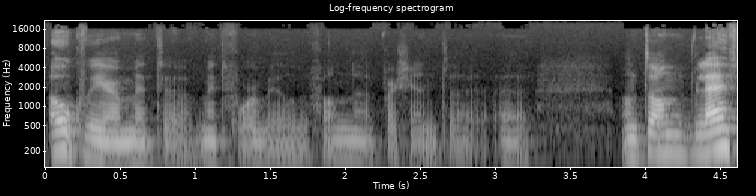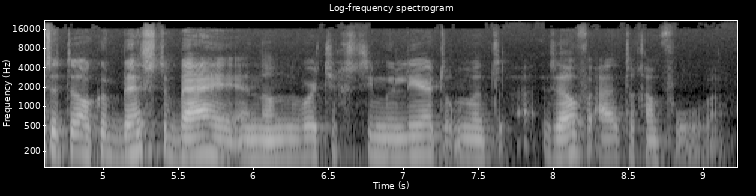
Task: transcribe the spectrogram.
Ook weer met, uh, met voorbeelden van patiënten. want dan blijft het ook het beste bij en dan word je gestimuleerd om het zelf uit te gaan voeren.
